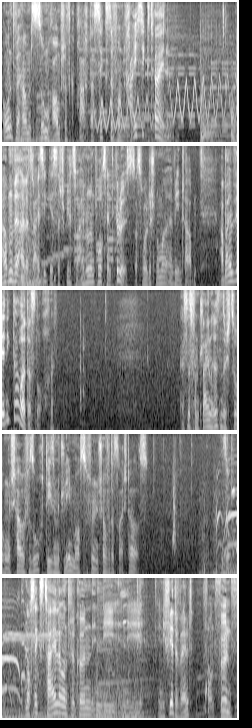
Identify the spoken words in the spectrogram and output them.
Und wir haben es zum Raumschiff gebracht. Das sechste von 30 Teilen. Haben wir alle 30, ist das Spiel zu 100% gelöst. Das wollte ich nur mal erwähnt haben. Aber ein wenig dauert das noch. Es ist von kleinen Rissen durchzogen. Ich habe versucht, diese mit Lehm auszufüllen. Ich hoffe, das reicht aus. So. Noch sechs Teile und wir können in die, in die, in die vierte Welt von fünf.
